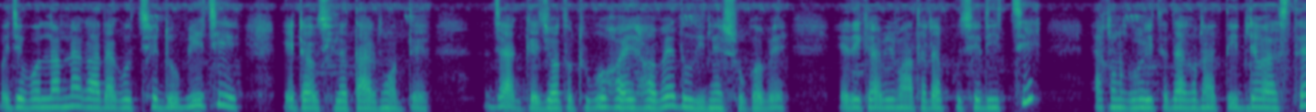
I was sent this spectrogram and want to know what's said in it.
ওই যে বললাম না গাদা গুচ্ছে ডুবিয়েছি এটাও ছিল তার মধ্যে। যাকগে যতটুকু হয় হবে দুদিনে শুকোবে এদিকে আমি মাথাটা পুছে দিচ্ছি। এখন ঘড়িতে দেখো না তিনটে বাজতে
